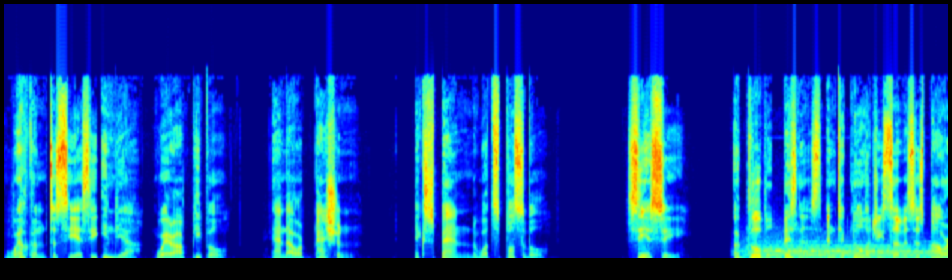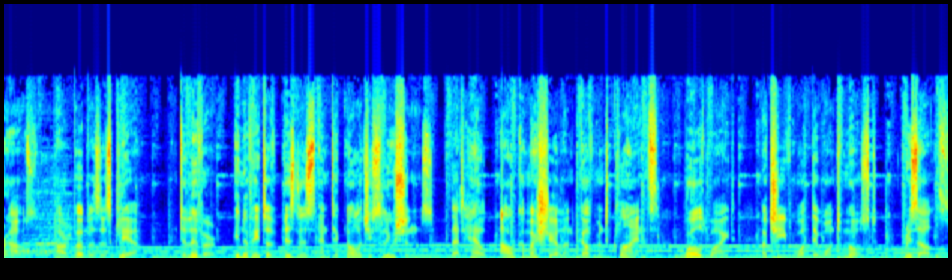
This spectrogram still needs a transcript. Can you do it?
Welcome to CSC India, where our people and our passion expand what's possible. CSC, a global business and technology services powerhouse. Our purpose is clear deliver innovative business and technology solutions that help our commercial and government clients worldwide achieve what they want most results.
